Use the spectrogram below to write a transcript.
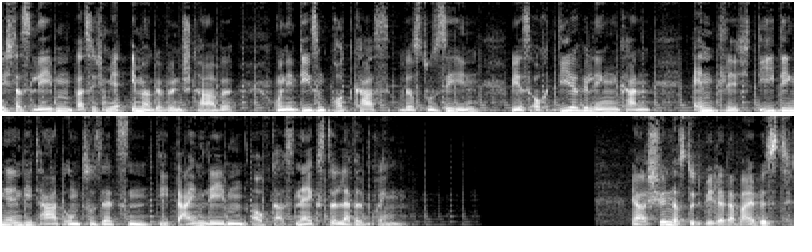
ich das Leben, was ich mir immer gewünscht habe. Und in diesem Podcast wirst du sehen, wie es auch dir gelingen kann, endlich die Dinge in die Tat umzusetzen, die dein Leben auf das nächste Level bringen. Ja, schön, dass du wieder dabei bist.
